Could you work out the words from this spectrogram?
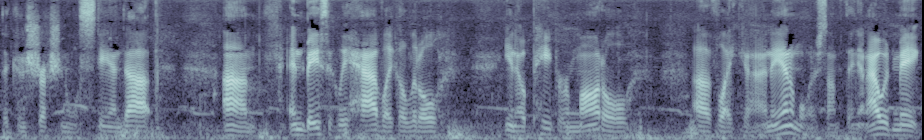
the construction will stand up um, and basically have like a little you know paper model of like an animal or something. And i would make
